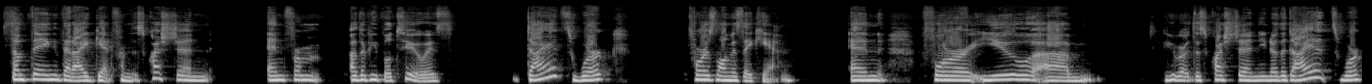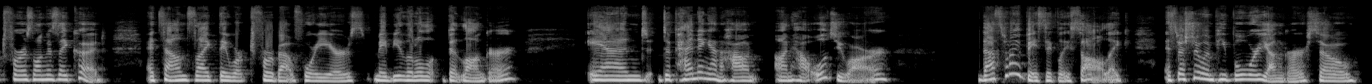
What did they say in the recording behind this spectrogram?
Something that I get from this question and from other people too is diets work for as long as they can. And for you, um, who wrote this question, you know, the diets worked for as long as they could. It sounds like they worked for about four years, maybe a little bit longer. And depending on how, on how old you are, that's what I basically saw. Like, especially when people were younger. So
